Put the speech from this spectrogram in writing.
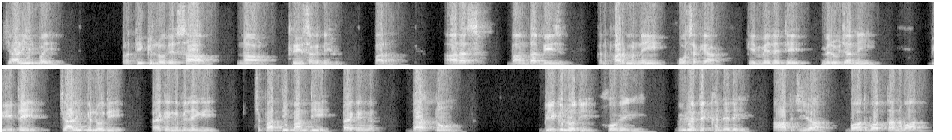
40 ਰੁਪਏ ਪ੍ਰਤੀ ਕਿਲੋ ਦੇ ਹਿਸਾਬ ਨਾਲ ਖਰੀਦ ਸਕਦੇ ਹਾਂ। ਪਰ ਆਰਐਸ ਬੰਦ ਦਾ ਬੀਜ ਕਨਫਰਮ ਨਹੀਂ ਹੋ ਸਕਿਆ। ਕਿ ਮੇਲੇ ਤੇ ਮਿਲੂ ਜਾਂ ਨਹੀਂ। 20 ਤੇ 40 ਕਿਲੋ ਦੀ ਪੈਕਿੰਗ ਮਿਲੇਗੀ। ਚਪਾਤੀ ਬੰਦ ਦੀ ਪੈਕਿੰਗ 10 ਤੋਂ 20 ਕਿਲੋ ਦੀ ਹੋਵੇਗੀ। ਵੀਡੀਓ ਦੇਖਣ ਦੇ ਲਈ ਆਪ ਜੀ ਦਾ ਬਹੁਤ ਬਹੁਤ ਧੰਨਵਾਦ।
